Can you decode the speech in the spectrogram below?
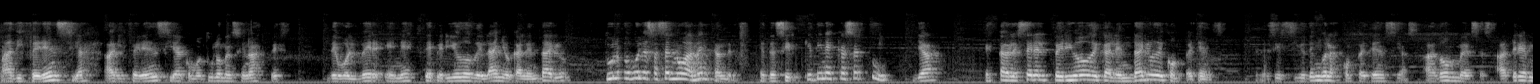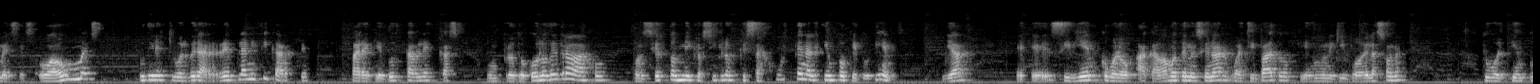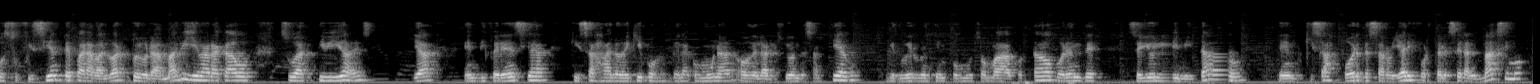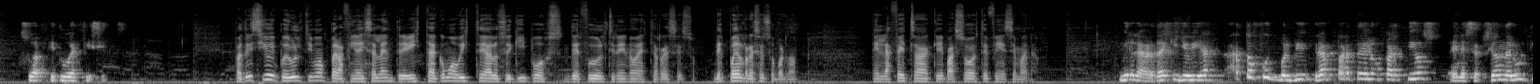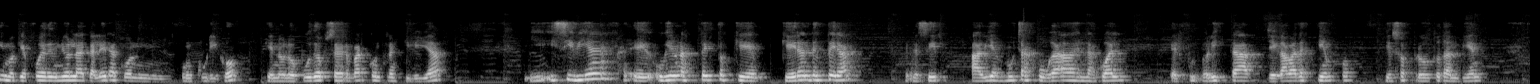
a diferencia, a diferencia, como tú lo mencionaste, de volver en este periodo del año calendario, tú lo vuelves a hacer nuevamente, Andrés. Es decir, ¿qué tienes que hacer tú? Ya establecer el periodo de calendario de competencia. Es decir, si yo tengo las competencias a dos meses, a tres meses o a un mes, tú tienes que volver a replanificarte para que tú establezcas un protocolo de trabajo con ciertos microciclos que se ajusten al tiempo que tú tienes. ¿ya? Eh, si bien, como lo acabamos de mencionar, Huachipato, que es un equipo de la zona, tuvo el tiempo suficiente para evaluar, programar y llevar a cabo sus actividades, ya en diferencia quizás a los equipos de la comuna o de la región de Santiago, que tuvieron un tiempo mucho más acortado, por ende se vio limitado en quizás poder desarrollar y fortalecer al máximo sus aptitudes físicas. Patricio, y por último, para finalizar la entrevista, ¿cómo viste a los equipos del fútbol chileno en este receso? Después del receso, perdón, en la fecha que pasó este fin de semana. Mira, la verdad es que yo vi harto fútbol, vi gran parte de los partidos, en excepción del último que fue de Unión La Calera con, con Curicó, que no lo pude observar con tranquilidad. Y, si bien eh, hubieron aspectos que, que eran de esperar, es decir, había muchas jugadas en las cuales el futbolista llegaba a destiempo y eso es producto también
